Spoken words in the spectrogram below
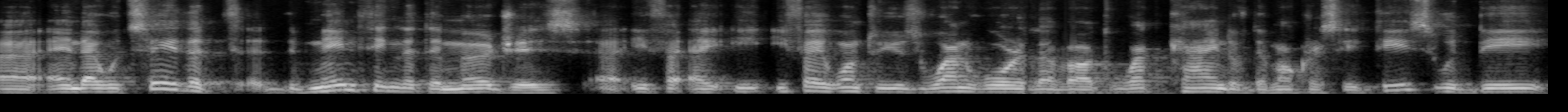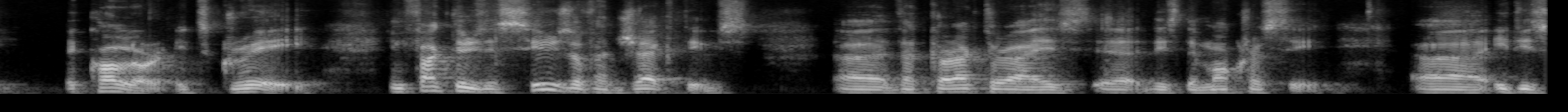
Uh, and I would say that the main thing that emerges, uh, if, I, if I want to use one word about what kind of democracy it is, would be the color, it's gray. In fact, there is a series of adjectives uh, that characterize uh, this democracy. it is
